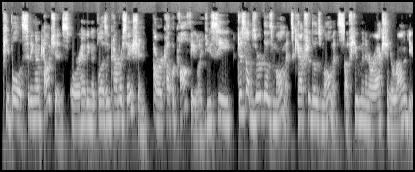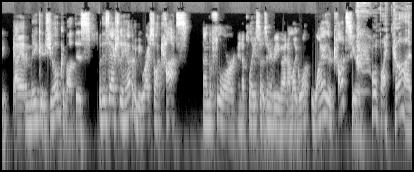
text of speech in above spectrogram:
people sitting on couches or having a pleasant conversation or a cup of coffee? Like, do you see, just observe those moments, capture those moments of human interaction around you. I make a joke about this, but this actually happened to me where I saw cots on the floor in a place I was interviewing at. And I'm like, why are there cots here? oh my God.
